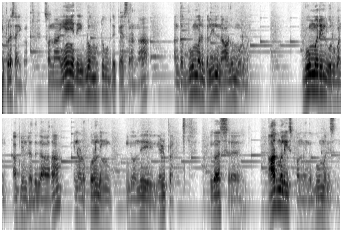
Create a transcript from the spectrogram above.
டிப்ரெஸ் ஆகிக்கும் ஸோ நான் ஏன் இதை இவ்வளோ முட்டு கொடுத்து பேசுகிறேன்னா அந்த பூமர்களில் நானும் ஒருவன். பூமரில் ஒருவன் அப்படின்றதுக்காக தான் என்னோடய குரல் இங் இங்கே வந்து எழுப்புகிறேன் பிகாஸ் நார்மலைஸ் பண்ணும் இந்த பூமரிசம்.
